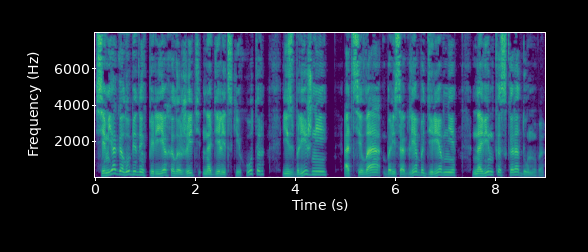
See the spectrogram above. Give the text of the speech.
Семья Голубиных переехала жить на Делицкий хутор из ближней от села Борисоглеба деревни Новинка-Скородумова.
